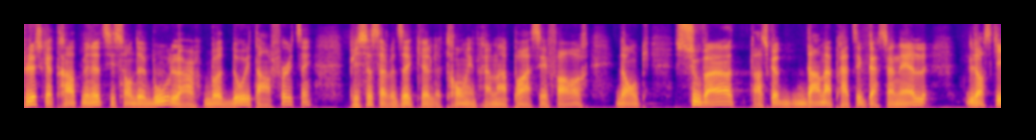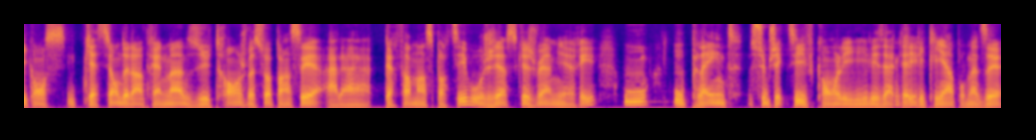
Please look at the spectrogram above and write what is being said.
plus que 30 minutes, s'ils sont debout, leur bas de dos est en feu, tu sais. Puis ça, ça veut dire que le tronc est vraiment pas assez fort. Donc, souvent, en tout cas, dans ma pratique personnelle, lorsqu'il est question de l'entraînement du tronc, je vais soit penser à la performance sportive, aux gestes que je veux améliorer, ou aux plaintes subjectives qu'ont les, les athlètes, les clients pour me dire,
